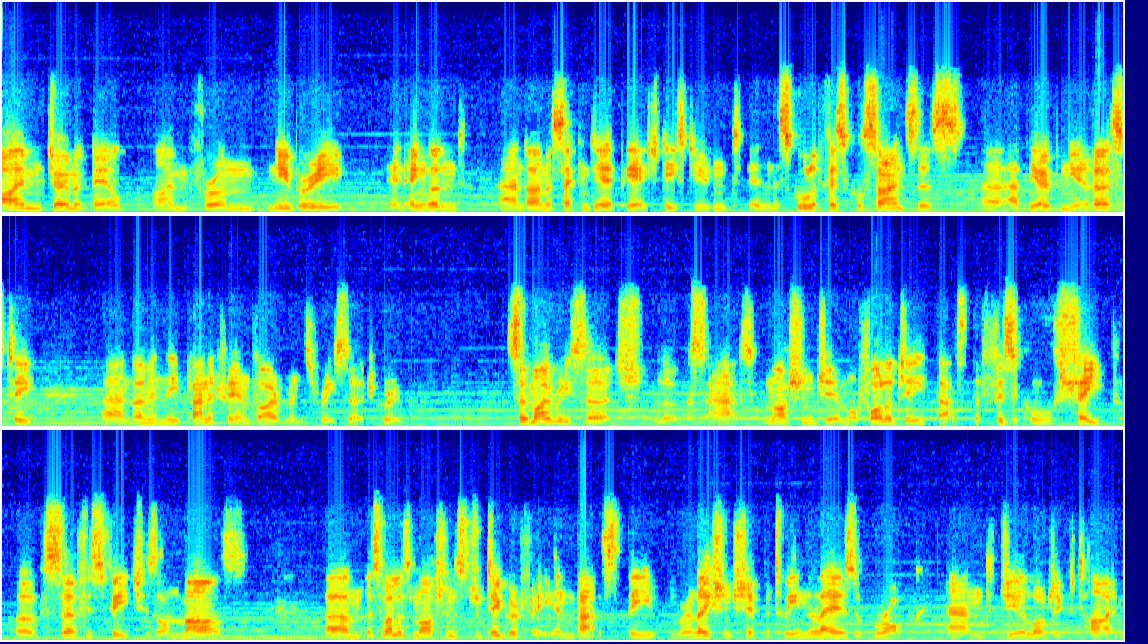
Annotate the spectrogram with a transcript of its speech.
I'm Joe McNeil. I'm from Newbury in England, and I'm a second year PhD student in the School of Physical Sciences uh, at the Open University, and I'm in the Planetary Environments Research Group. So, my research looks at Martian geomorphology, that's the physical shape of surface features on Mars, um, as well as Martian stratigraphy, and that's the relationship between layers of rock and geologic time.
